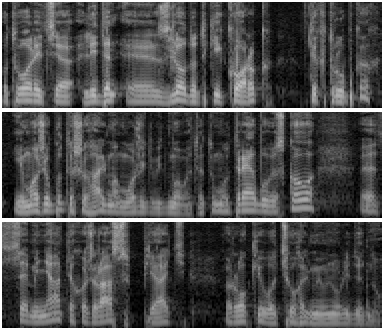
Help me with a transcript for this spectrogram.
утвориться е, з льоду такий корок в тих трубках, і може бути, що гальма можуть відмовити. Тому треба обов'язково е, це міняти хоч раз в 5 років оцю гальмівну рідину.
